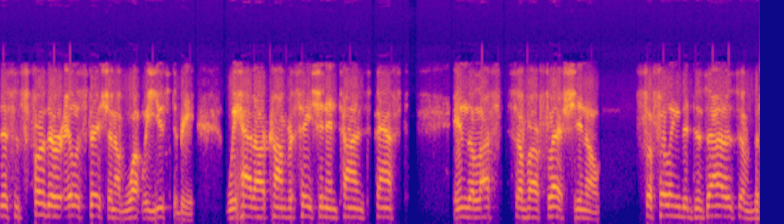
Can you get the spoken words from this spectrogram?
this is further illustration of what we used to be we had our conversation in times past in the lusts of our flesh you know fulfilling the desires of the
